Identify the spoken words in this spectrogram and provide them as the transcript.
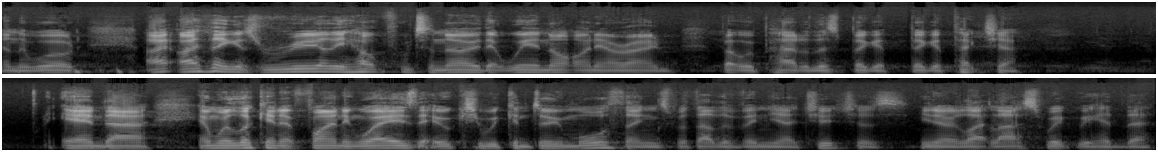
in the world. I, I think it's really helpful to know that we're not on our own, but we're part of this bigger bigger picture. And, uh, and we're looking at finding ways that actually we can do more things with other vineyard churches. You know, like last week we had the,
